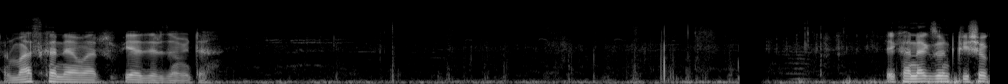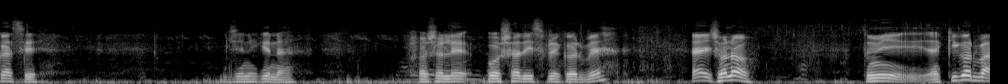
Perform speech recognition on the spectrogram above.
আর মাঝখানে আমার পেঁয়াজের জমিটা। এখানে একজন কৃষক আছে, যিনি কিনা ফসলে ওষুধ স্প্রে করবে। এই, শোনো। তুমি কি করবা?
